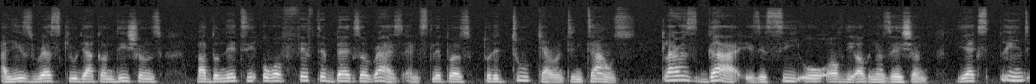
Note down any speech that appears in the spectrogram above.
at least rescued their conditions by donating over 50 bags of rice and slippers to the two quarantine towns. Clarence Guy is the CEO of the organization. He explained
